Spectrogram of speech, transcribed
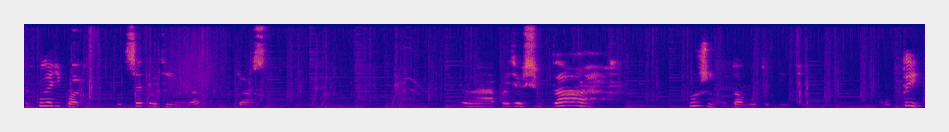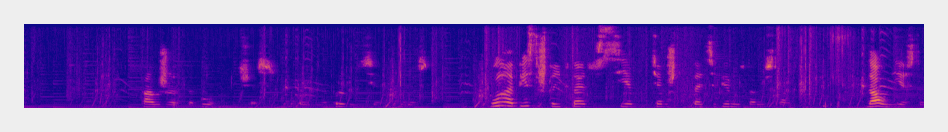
Откуда они падают? Вот с этого дерева, да? Ясно. А, пойдем сюда. Уже, да, вот и дети. Коты. Там же, да, было... Сейчас. Все. Интересно. Было описано, что они питаются всем тем, что питается первый и второй слайд. Да, он есть, я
